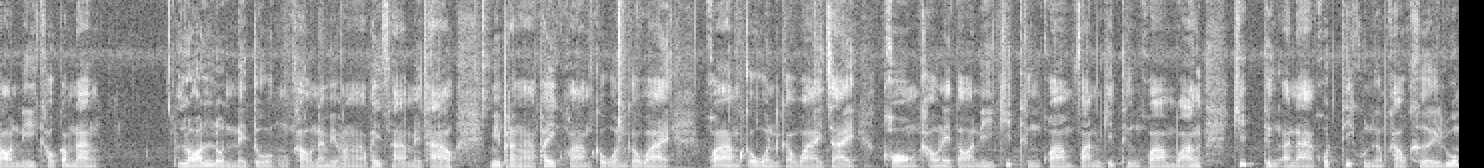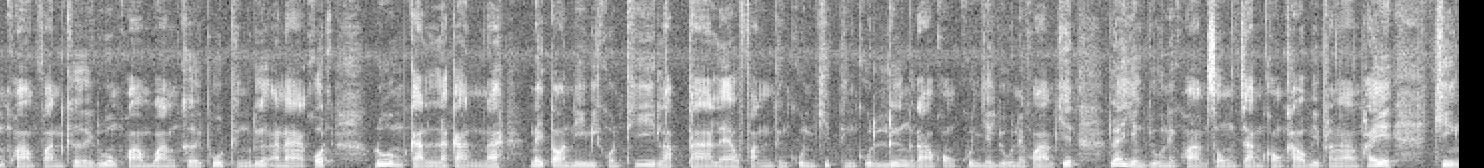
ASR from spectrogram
ตอนนี้เขากำลัง ร้อนหลนในตัวของเขานะมีพลังงานไพ่สามไม้เท้า มีพลังงานไพ่ความกระวนกระวาย ความกังวลกระวายใจของเขาในตอนนี้คิดถึงความฝัน คิดถึงความหวัง คิดถึงอนาคตที่คุณกับเขาเคยร่วมความฝันเคยร่วมความหวังเคยพูดถึงเรื่องอนาคต ร่วมกันละกันนะ ในตอนนี้มีคนที่หลับตาแล้วฝันถึงคุณคิดถึงคุณเรื่องราวของคุณยังอยู่ในความคิด และยังอยู่ในความทรงจำของเขามีพลังไพ่ King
